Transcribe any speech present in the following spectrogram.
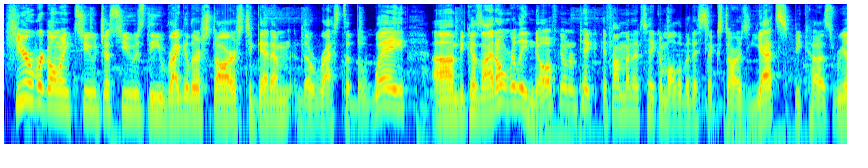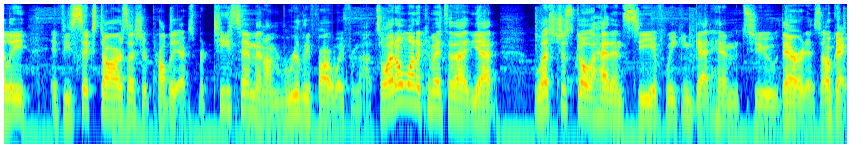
here we're going to just use the regular stars to get him the rest of the way um, because I don't really know if I'm going to take if I'm going to take him all the way to six stars yet because really if he's six stars I should probably expertise him and I'm really far away from that. So I don't want to commit to that yet let's just go ahead and see if we can get him to there it is. Okay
